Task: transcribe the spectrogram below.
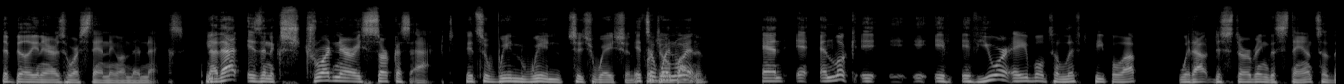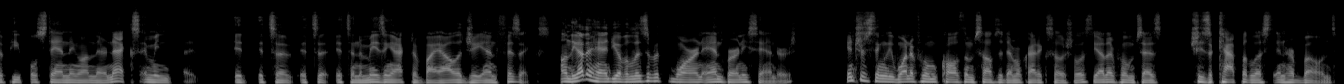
the billionaires who are standing on their necks. Now, that is an extraordinary circus act. It's a win-win situation. It's for a Joe win-win. Biden. And and look, if if you are able to lift people up without disturbing the stance of the people standing on their necks, I mean, uh, it, it's a it's a it's an amazing act of biology and physics. On the other hand, you have Elizabeth Warren and Bernie Sanders. Interestingly, one of whom calls themselves a democratic socialist, the other of whom says she's a capitalist in her bones,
